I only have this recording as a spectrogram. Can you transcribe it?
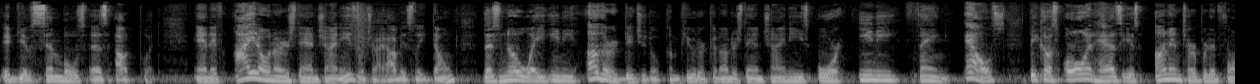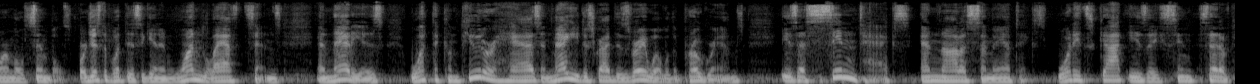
it gives symbols as output. And if I don't understand Chinese, which I obviously don't, there's no way any other digital computer could understand Chinese or anything else because all it has is uninterpreted formal symbols. Or just to put this again in one last sentence, and that is what the computer has, and Maggie described this very well with the programs, is a syntax and not a semantics. What it's got is a set of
